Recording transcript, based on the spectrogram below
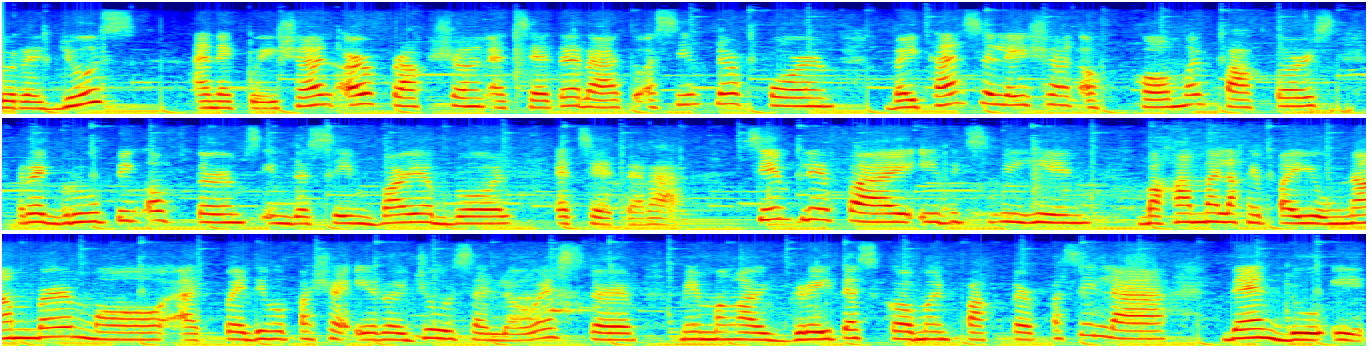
to reduce an equation or fraction, etc. to a simpler form by cancellation of common factors, regrouping of terms in the same variable, etc. Simplify, ibig sabihin, baka malaki pa yung number mo at pwede mo pa siya i-reduce sa lowest term. May mga greatest common factor pa sila, then do it.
